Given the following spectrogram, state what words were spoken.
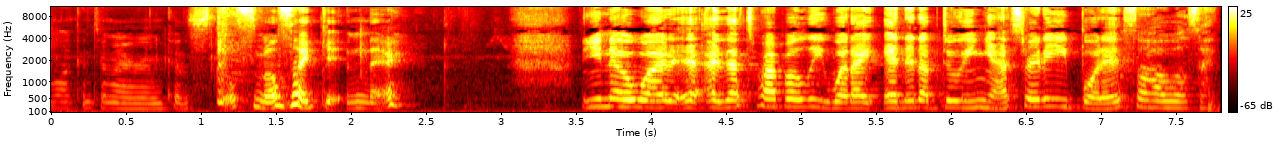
walk into my room because it still smells like it in there. You know what? I, that's probably what I ended up doing yesterday. Por eso I was like,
